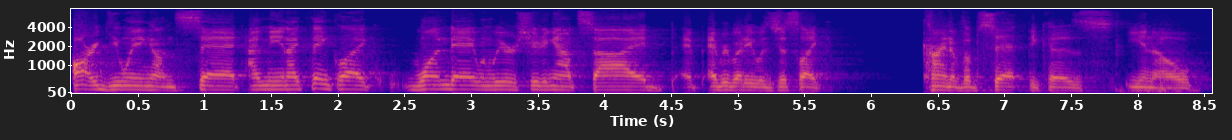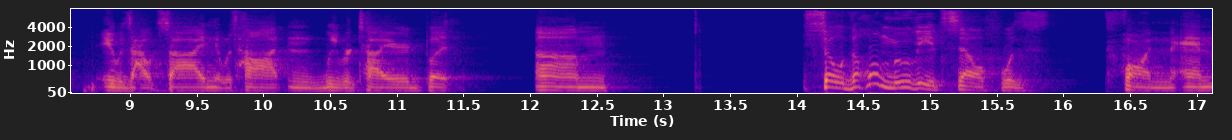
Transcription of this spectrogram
arguing on set. I mean, I think like one day when we were shooting outside, everybody was just like kind of upset because, you know, it was outside and it was hot and we were tired. But um, so the whole movie itself was fun and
